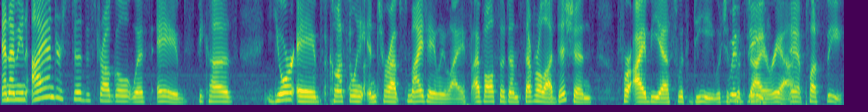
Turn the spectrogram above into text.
And I mean, I understood the struggle with Abe's because your Abe's constantly interrupts my daily life. I've also done several auditions for IBS with D, which is with, D diarrhea. And plus C.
